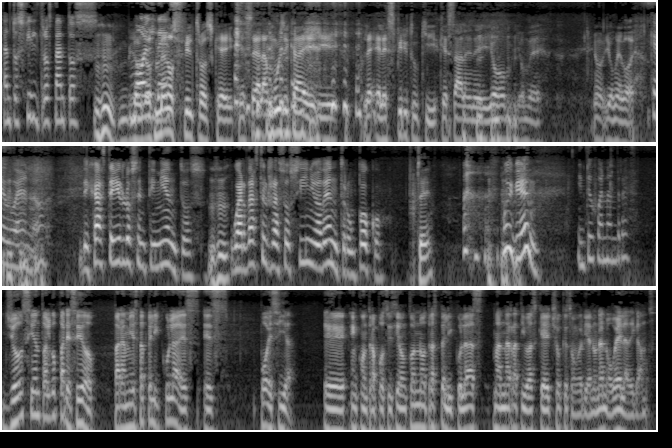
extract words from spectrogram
tantos filtros, tantos Ujú, Los, los moldes. menos filtros que, que sea la música y, y le- el espíritu que, que salen y yo, yo, me, yo, yo me voy. Qué bueno. Dejaste ir los sentimientos, Ujú. guardaste el raciocinio adentro un poco. Sí. Muy bien. ¿Y tú, Juan Andrés? Yo siento algo parecido. Para mí esta película es, es poesía, eh, en contraposición con otras películas más narrativas que he hecho que son una novela, digamos.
